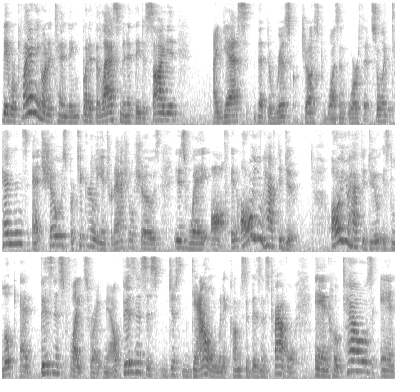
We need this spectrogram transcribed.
they were planning on attending, but at the last minute they decided, I guess, that the risk just wasn't worth it. So attendance at shows, particularly international shows, is way off. And all you have to do, all you have to do is look at business flights right now. Business is just down when it comes to business travel and hotels and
